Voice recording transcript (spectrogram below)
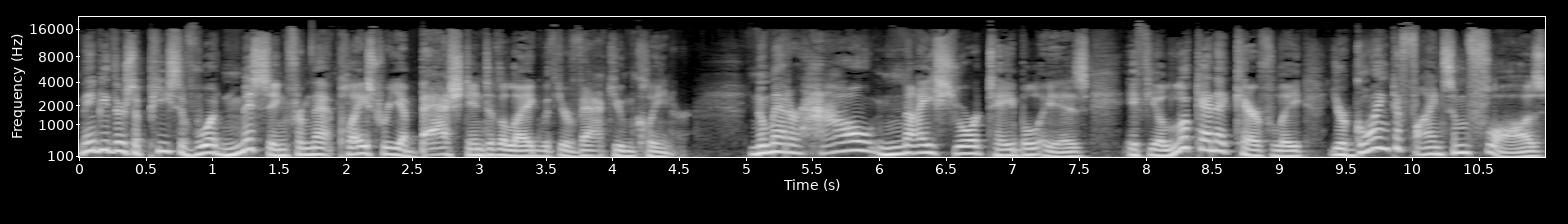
maybe there's a piece of wood missing from that place where you bashed into the leg with your vacuum cleaner. No matter how nice your table is, if you look at it carefully, you're going to find some flaws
